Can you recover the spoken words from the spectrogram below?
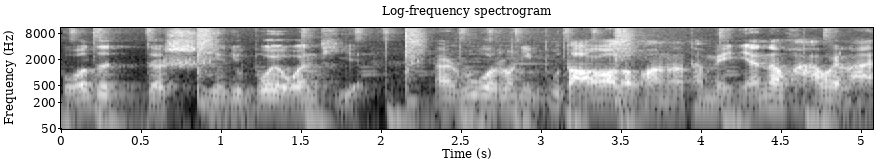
脖子的事情就不会有问题，但如果说你不祷告的话呢，他每年的话还会来。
